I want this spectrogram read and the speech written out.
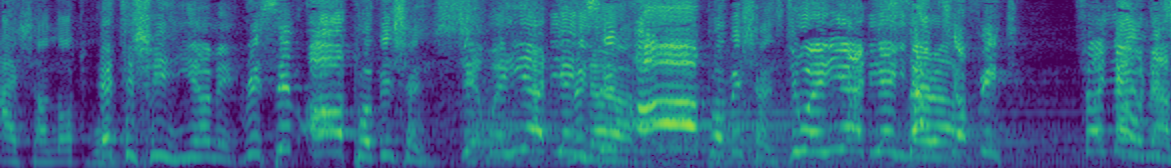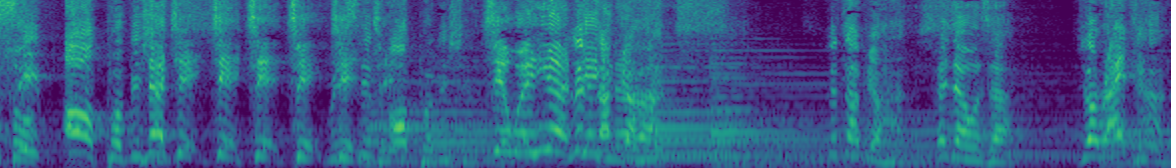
I shall not want. ɛti hwe hia me Receive all provisions. gye wɔhia adeɛ Receive all provisions. gye wɔhia adeɛ Stand your feet sɛ ɔnyɛ wo and receive all provisions. Receive all provisions. gye wɔhia adeɛ Lift up your hands. Lift up your hands. Your right hand.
